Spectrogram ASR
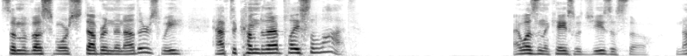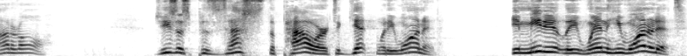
Some of us more stubborn than others, we have to come to that place a lot. That wasn't the case with Jesus, though. Not at all. Jesus possessed the power to get what he wanted immediately when he wanted it.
